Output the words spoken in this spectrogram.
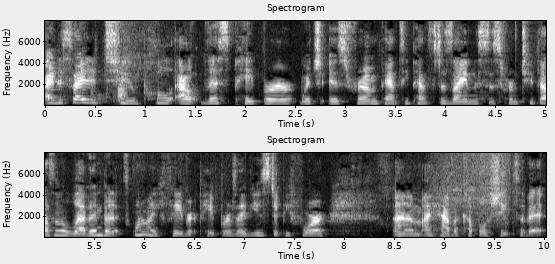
I decided to pull out this paper, which is from Fancy Pants Design. This is from 2011, but it's one of my favorite papers. I've used it before. Um, I have a couple sheets of it.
